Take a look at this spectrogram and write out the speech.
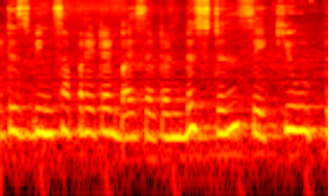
it is being separated by certain distance say q2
